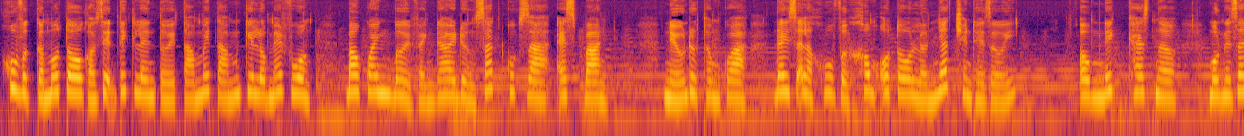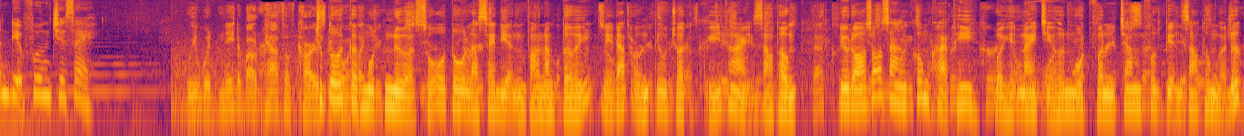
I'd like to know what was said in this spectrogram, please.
khu vực cấm ô tô có diện tích lên tới 88 km vuông, bao quanh bởi vành đai đường sắt quốc gia S-Bahn. Nếu được thông qua, đây sẽ là khu vực không ô tô lớn nhất trên thế giới. Ông Nick Kessner, một người dân địa phương chia sẻ. Chúng tôi cần một nửa số ô tô là xe điện vào năm tới để đáp ứng tiêu chuẩn khí thải giao thông. Điều đó rõ ràng không khả thi bởi hiện nay chỉ hơn 1% phương tiện giao thông ở Đức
